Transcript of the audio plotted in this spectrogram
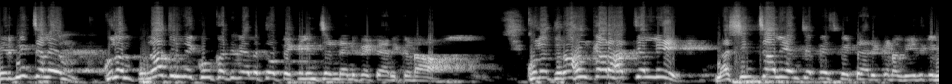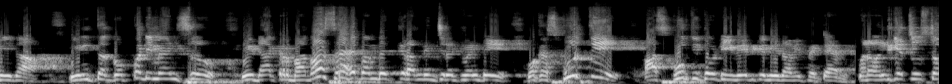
నిర్మించలేం. కులం పునాదుల్ని కూకటి వేలతో పెకిలించండి అని పెట్టారు ఇక్కడ. కుల దురహంకార హత్యల్ని నశించాలి అని చెప్పేసి పెట్టారు ఇక్కడ వేదిక మీద. ఇంత గొప్ప డిమాండ్స్ ఈ డాక్టర్ బాబా సాహెబ్ అంబేద్కర్ అందించినటువంటి ఒక స్ఫూర్తి ఆ స్ఫూర్తితోటి ఈ వేదిక మీద అవి పెట్టారు. మనం అందుకే చూస్తూ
